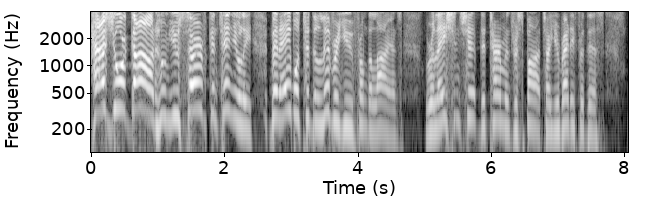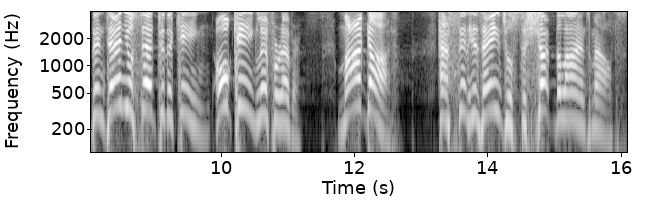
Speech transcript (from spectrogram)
has your God, whom you serve continually, been able to deliver you from the lions? Relationship determines response. Are you ready for this? Then Daniel said to the king, O king, live forever. My God has sent his angels to shut the lions' mouths,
